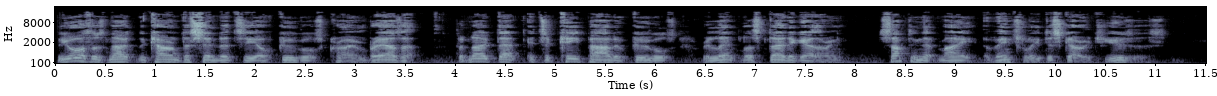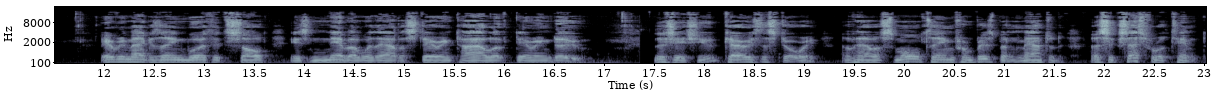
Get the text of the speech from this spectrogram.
The authors note the current ascendancy of Google's Chrome browser, but note that it's a key part of Google's relentless data gathering, something that may eventually discourage users. Every magazine worth its salt is never without a stirring tale of daring do. This issue carries the story of how a small team from Brisbane mounted a successful attempt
